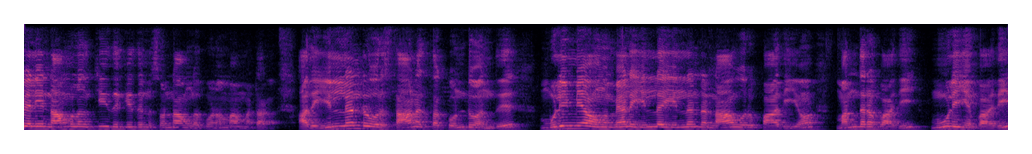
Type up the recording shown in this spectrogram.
வேலையை நாமளும் கீது கீதுன்னு சொன்னால் அவங்க குணமாக மாட்டாங்க. அது இல்லைன்ற ஒரு ஸ்தானத்தை கொண்டு வந்து முழுமையாக அவங்க மேலே இல்லை இல்லைன்ற நான் ஒரு பாதியும் மந்திர பாதி மூலிகை பாதி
